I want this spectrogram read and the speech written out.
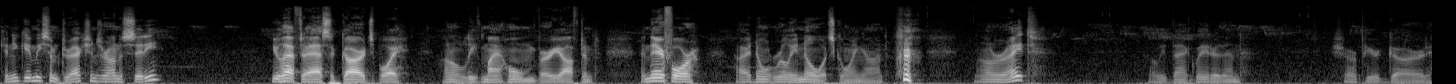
Can you give me some directions around the city? You'll have to ask the guards, boy. I don't leave my home very often, and therefore, I don't really know what's going on. Alright. I'll be back later then. Sharp-eared guard.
